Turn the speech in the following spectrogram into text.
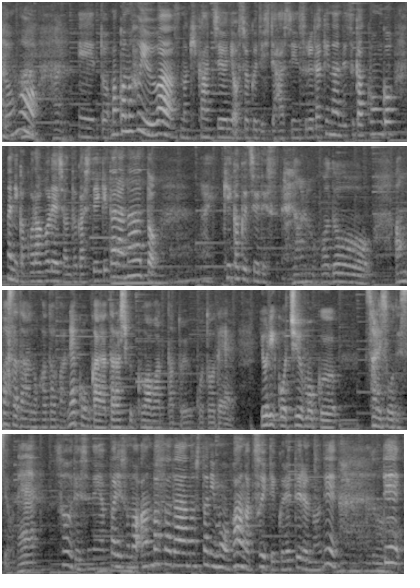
ども、はいはい、えーとまあ、この冬はその期間中にお食事して発信するだけなんですが今後何かコラボレーションとかしていけたらなと、はい、計画中です。なるほどアンバサダーの方がね今回新しく加わったということでよりこう注目されそうですよね。そうですね。やっぱりそのアンバサダーの人にもファンがついてくれてるのでで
